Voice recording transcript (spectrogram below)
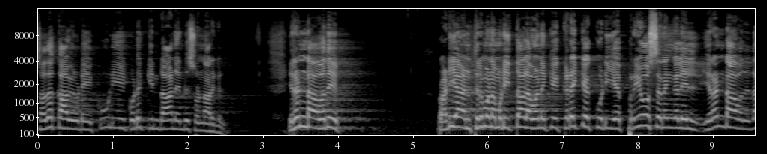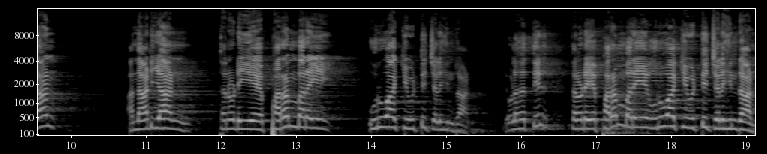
சதக்காவினுடைய கூலியை கொடுக்கின்றான் என்று சொன்னார்கள். இரண்டாவது ஒரு அடியான் திருமணம் முடித்தால் அவனுக்கு கிடைக்கக்கூடிய பிரயோசனங்களில் இரண்டாவது தான் அந்த அடியான் தன்னுடைய பரம்பரையை உருவாக்கி விட்டு செல்கின்றான். உலகத்தில் தன்னுடைய பரம்பரையை உருவாக்கி விட்டு செல்கின்றான்.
